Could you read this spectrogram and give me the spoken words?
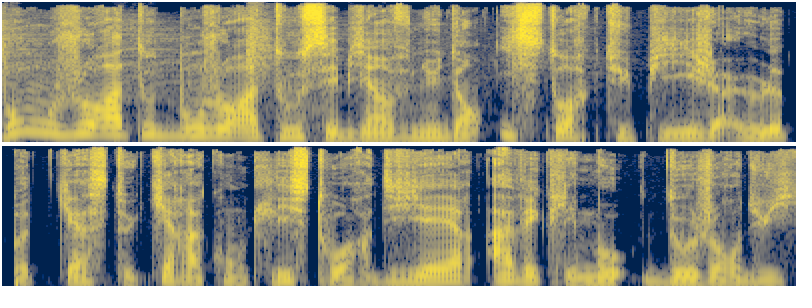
Bonjour à toutes, bonjour à tous et bienvenue dans Histoire que tu piges, le podcast qui raconte l'histoire d'hier avec les mots d'aujourd'hui.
